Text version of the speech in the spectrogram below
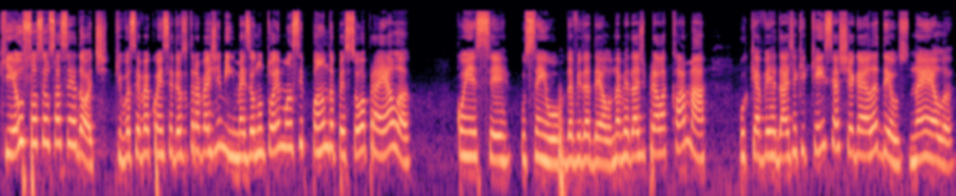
Que eu sou seu sacerdote, que você vai conhecer Deus através de mim, mas eu não tô emancipando a pessoa para ela conhecer o Senhor da vida dela. Na verdade, para ela clamar. Porque a verdade é que quem se achega a ela é Deus, não é ela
